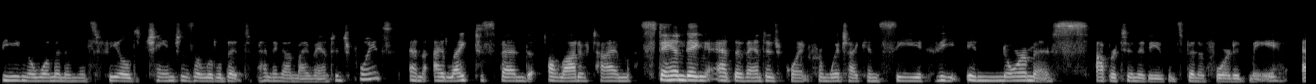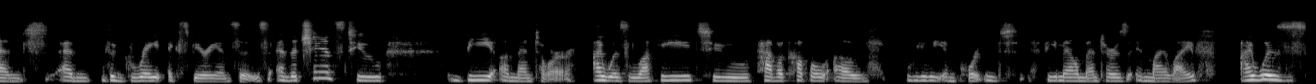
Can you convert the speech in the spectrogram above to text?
being a woman in this field changes a little bit depending on my vantage point. And I like to spend a lot of time standing at the vantage point from which I can see the enormous opportunity that's been afforded me and, and the great experiences and the chance to be a mentor. I was lucky to have a couple of really important female mentors in my life I was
